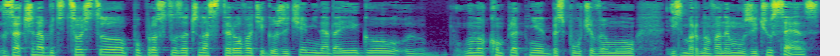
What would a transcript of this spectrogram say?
zaczyna być coś, co po prostu zaczyna sterować jego życiem i nadaje jego yy, no, kompletnie bezpłciowemu i zmarnowanemu życiu sens.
